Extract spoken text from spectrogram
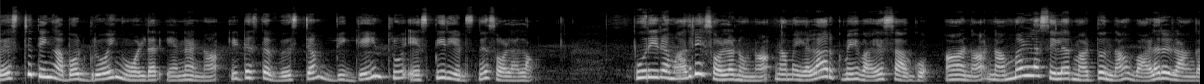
best thing about growing older என்னென்னா it is the wisdom we gain through எக்ஸ்பீரியன்ஸ்னு சொல்லலாம். புரிகிற மாதிரி சொல்லணும்னா நம்ம எல்லாருக்குமே வயசாகும். ஆனால் நம்மளில் சிலர் மட்டும்தான் வளருறாங்க.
